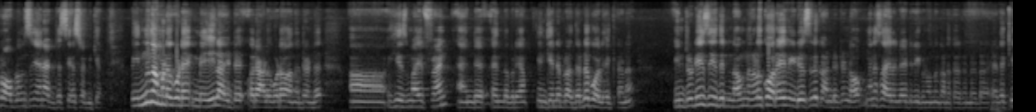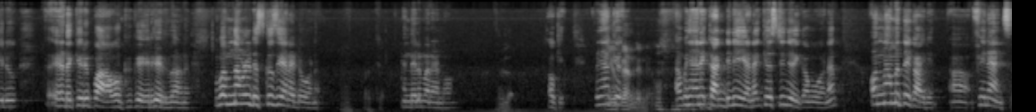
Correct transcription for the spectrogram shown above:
പ്രോബ്ലംസ് ഞാൻ അഡ്രസ്സ് ചെയ്യാൻ ശ്രമിക്കാം. ഇന്ന് നമ്മുടെ കൂടെ മെയിലായിട്ട് ഒരാൾ കൂടെ വന്നിട്ടുണ്ട്. ഹീസ് മൈ ഫ്രണ്ട് ആൻഡ് എന്താ പറയുക എനിക്ക് എന്റെ ബ്രദറുടെ പോലെയൊക്കെയാണ്. ഇൻട്രൊഡ്യൂസ് ചെയ്തിട്ടുണ്ടാവും. നിങ്ങൾ കുറേ വീഡിയോസിൽ കണ്ടിട്ടുണ്ടാവും. ഇങ്ങനെ സൈലന്റ് ആയിട്ട് ഇരിക്കണമെന്ന് കണക്കാക്കണ്ട കേട്ടോ. ഇടയ്ക്കൊരു ഇടയ്ക്കൊരു പാവൊക്കെ കയറി വരുന്നതാണ്. അപ്പം നമ്മൾ ഡിസ്കസ് ചെയ്യാനായിട്ട് പോകണം എന്തെങ്കിലും പറയണ്ടോ ഇല്ല. ഓക്കെ അപ്പം ഞാൻ അപ്പം ഞാൻ കണ്ടിന്യൂ ചെയ്യാണ്. ക്വസ്റ്റ്യൻ ചോദിക്കാൻ പോവാണ്. ഒന്നാമത്തെ കാര്യം ഫിനാൻസ്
